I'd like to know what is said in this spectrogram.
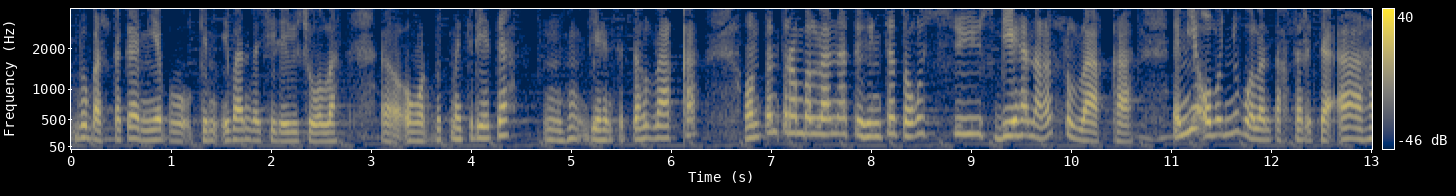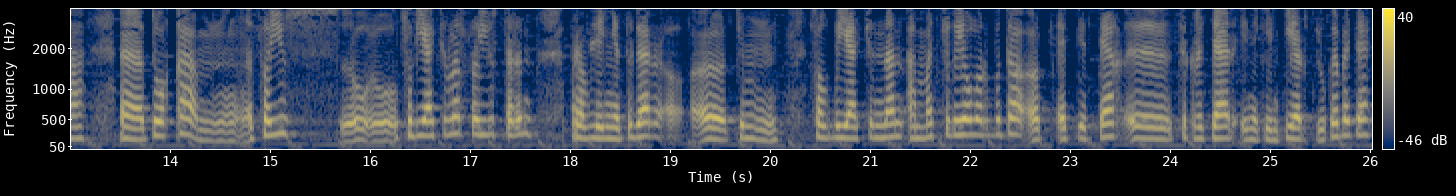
Бу бастака мие бу ким Иван Васильевич ола оңорбут метриете. Биһен сетталлаакка. Онтон туран боллана тыгынча 900 биһен ага сыллаакка. Эми олонню болан тахсарыта. Аха. Туакка союз сурьячылар союзтарын правление тыгар ким сол буячыннан амма чыгый олар бута эппеттак секретарь инекентер юкабете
